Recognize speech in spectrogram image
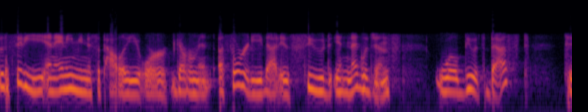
the city and any municipality or government authority that is sued in negligence will do its best to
